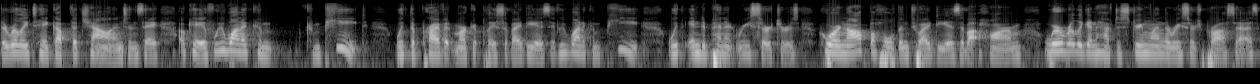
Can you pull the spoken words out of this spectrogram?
that really take up the challenge and say, okay, if we want to com compete with the private marketplace of ideas, if we want to compete with independent researchers who are not beholden to ideas about harm, we're really going to have to streamline the research process.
